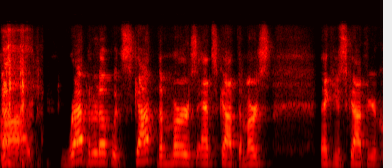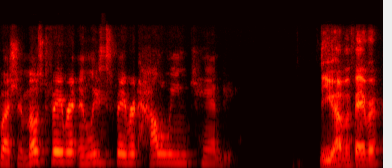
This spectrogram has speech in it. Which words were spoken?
Uh, wrapping it up with Scott the Merce at Scott the Merce. Thank you, Scott, for your question. Most favorite and least favorite Halloween candy. Do you have a favorite?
